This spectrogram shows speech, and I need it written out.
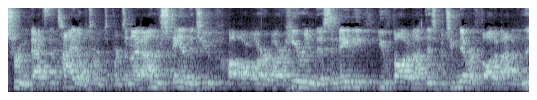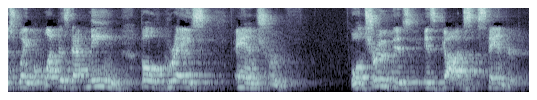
true. That's the title for tonight. I understand that you are, are, are, hearing this and maybe you've thought about this, but you've never thought about it in this way. But what does that mean? Both grace and truth. Well, truth is, is God's standard.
